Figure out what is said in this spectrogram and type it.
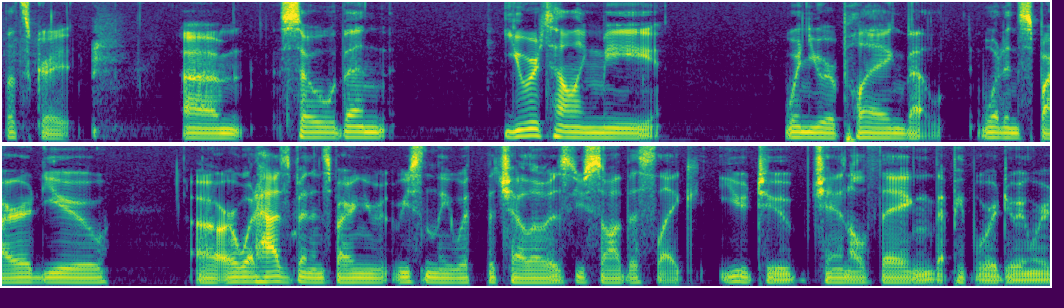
That's great. Um, so then you were telling me when you were playing that what inspired you uh, or what has been inspiring you recently with the cello is you saw this like YouTube channel thing that people were doing where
